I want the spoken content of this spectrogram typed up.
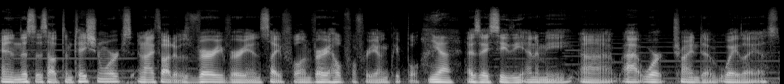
and this is how temptation works. And I thought it was very, very insightful and very helpful for young people. Yeah. as they see the enemy uh, at work trying to waylay us.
